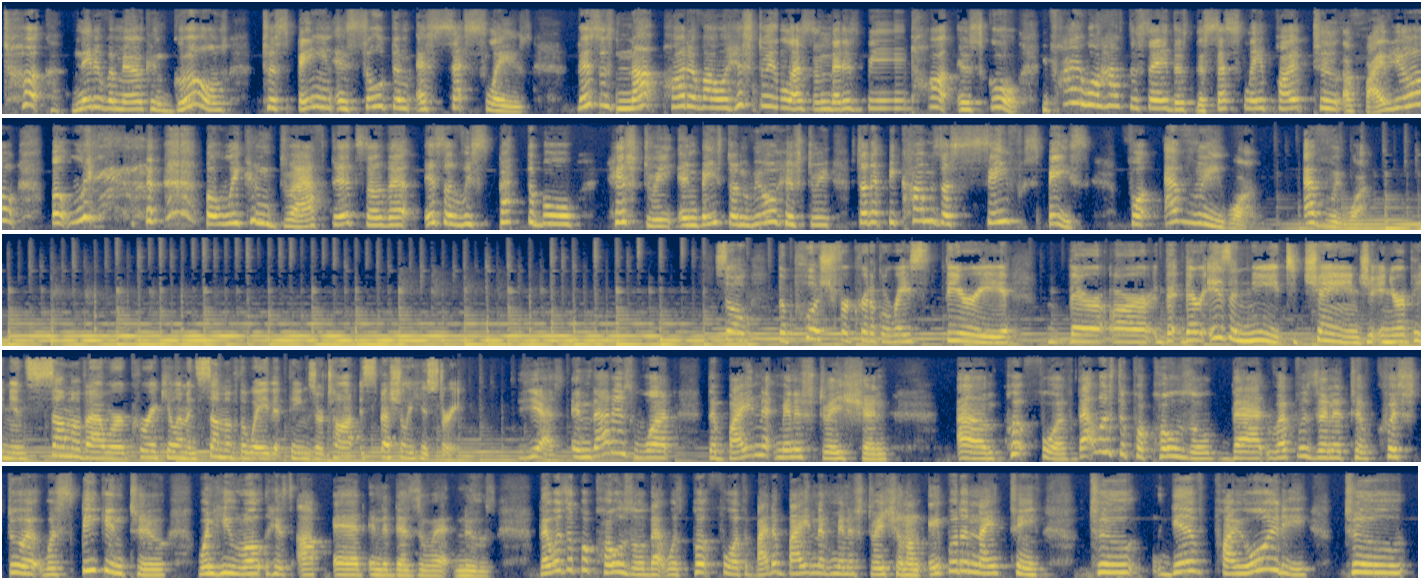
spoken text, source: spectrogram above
took Native American girls to Spain and sold them as sex slaves. This is not part of our history lesson that is being taught in school. You probably won't have to say the, the sex slave part to a five year old, but we but we can draft it so that it's a respectable history and based on real history so that it becomes a safe space for everyone. Everyone. So the push for critical race theory, there are th- there is a need to change, in your opinion, some of our curriculum and some of the way that things are taught, especially history. Yes, and that is what the Biden administration um, put forth. That was the proposal that Representative Chris Stewart was speaking to when he wrote his op ed in the Deseret News. There was a proposal that was put forth by the Biden administration on April the 19th to give priority to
